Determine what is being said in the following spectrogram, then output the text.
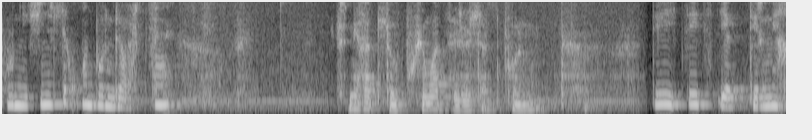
бүр нэг шинжлэх ухаанд бүр ингээ орцсон. Тэрнийхээ төлөө бүх юмаа зориулаад бүр Тэгээ эцээцд яг тэрнийх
